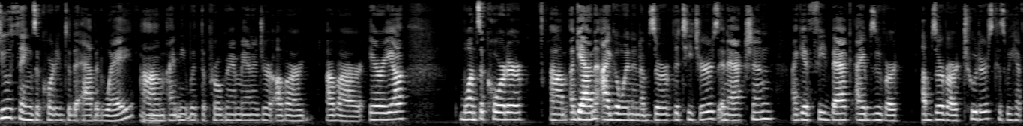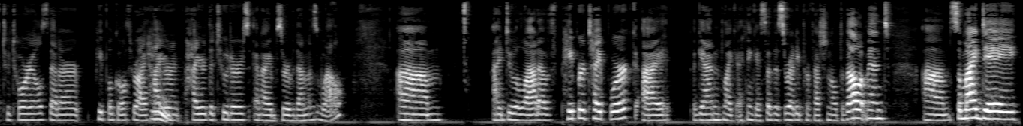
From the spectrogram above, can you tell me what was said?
do things according to the Avid way. Um, I meet with the program manager of our of our area once a quarter. Um, again, I go in and observe the teachers in action. I give feedback. I observe our observe our tutors because we have tutorials that our people go through. I hire hire the tutors and I observe them as well. Um, I do a lot of paper type work. I again, like I think I said this already, professional development. Um, so my day,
